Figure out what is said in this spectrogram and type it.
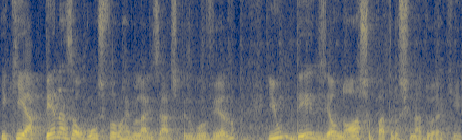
e que apenas alguns foram regularizados pelo governo e um deles é o nosso patrocinador aqui.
